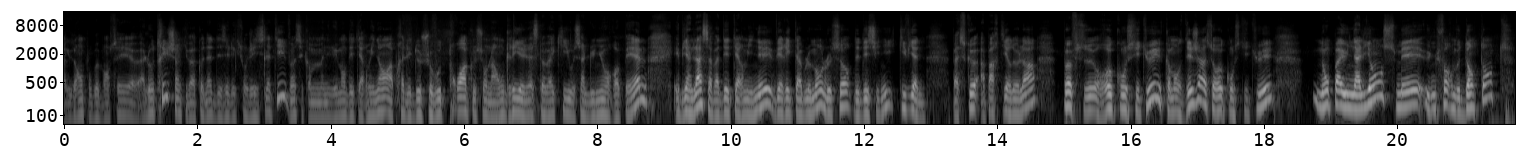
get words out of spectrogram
exemple, on peut penser à l'Autriche, hein, qui va connaître des élections législatives. Hein. c'est quand même un élément déterminant après les deux chevaux de Troie que sont la Hongrie et la Slovaquie au sein de l'Union européenne. Et eh bien là, ça va déterminer véritablement le sort des décennies qui viennent. Parce que à partir de là, peuvent se reconstituer, commencent déjà à se reconstituer, non pas une alliance, mais une forme d'entente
